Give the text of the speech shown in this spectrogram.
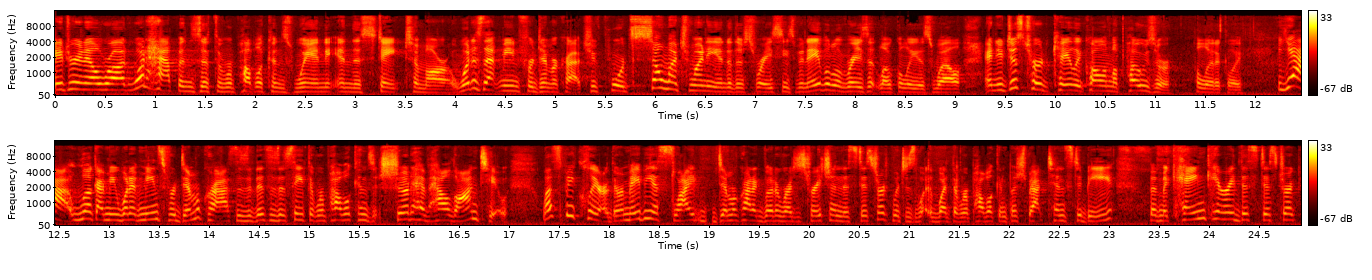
Adrienne Elrod, what happens if the Republicans win in the state tomorrow? What does that mean for Democrats? You've poured so much money into this race. He's been able to raise it locally as well. And you just heard Kayleigh call him a poser politically. Yeah, look, I mean, what it means for Democrats is that this is a seat that Republicans should have held on to. Let's be clear, there may be a slight Democratic voter registration in this district, which is what, what the Republican pushback tends to be. But McCain carried this district,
